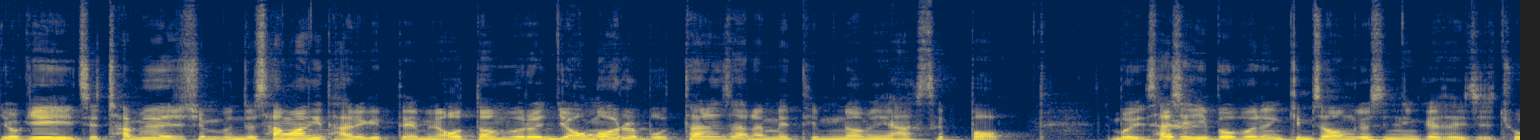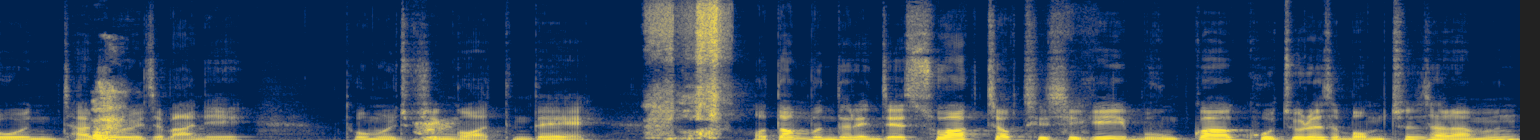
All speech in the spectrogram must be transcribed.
여기 이제 참여해 주신 분들 상황이 다르기 때문에 어떤 분은 영어를 못하는 사람의 딥러닝 학습법. 뭐 사실 이 부분은 김성훈 교수님께서 이제 좋은 자료를 이제 많이 도움을 주신 것 같은데 어떤 분들은 이제 수학적 지식이 문과 고졸에서 멈춘 사람은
